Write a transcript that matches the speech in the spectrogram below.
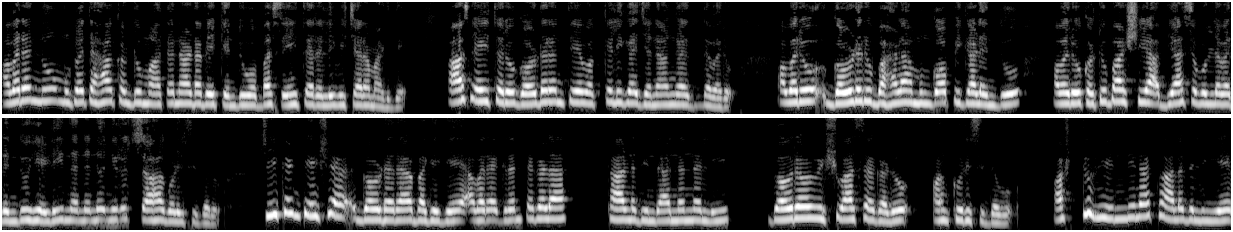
ಅವರನ್ನು ಮುಗತಃ ಕಂಡು ಮಾತನಾಡಬೇಕೆಂದು ಒಬ್ಬ ಸ್ನೇಹಿತರಲ್ಲಿ ವಿಚಾರ ಮಾಡಿದೆ. ಆ ಸ್ನೇಹಿತರು ಗೌಡರಂತೆ ಒಕ್ಕಲಿಗ ಜನಾಂಗದವರು. ಅವರು ಗೌಡರು ಬಹಳ ಮುಂಗೋಪಿಗಳೆಂದು, ಅವರು ಕಟುಭಾಷೆಯ ಅಭ್ಯಾಸವುಳ್ಳವರೆಂದು ಹೇಳಿ ನನ್ನನ್ನು ನಿರುತ್ಸಾಹಗೊಳಿಸಿದರು. ಶ್ರೀಕಂಠೇಶ ಗೌಡರ ಬಗೆಗೆ ಅವರ ಗ್ರಂಥಗಳ ಕಾರಣದಿಂದ ನನ್ನಲ್ಲಿ ಗೌರವ ವಿಶ್ವಾಸಗಳು ಅಂಕುರಿಸಿದವು. ಅಷ್ಟು ಹಿಂದಿನ ಕಾಲದಲ್ಲಿಯೇ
